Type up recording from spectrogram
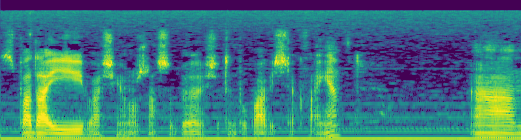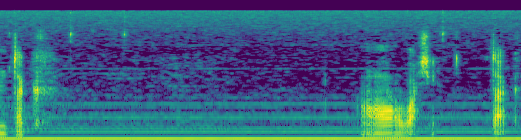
Spada i właśnie można sobie się tym pobawić tak fajnie. Um, tak. O, właśnie. Tak.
